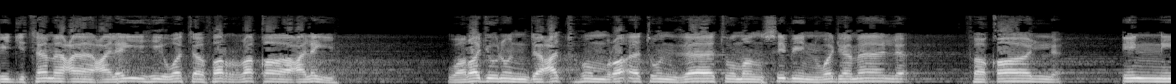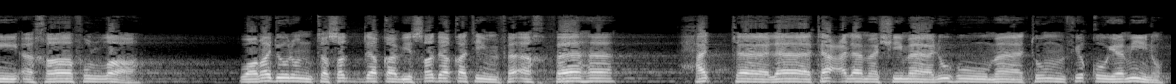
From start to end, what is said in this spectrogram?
اجتمعا عليه وتفرقا عليه. ورجل دعته امرأة ذات منصب وجمال فقال إني أخاف الله. ورجل تصدق بصدقة فأخفاها حتى لا تعلم شماله ما تنفق يمينه.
